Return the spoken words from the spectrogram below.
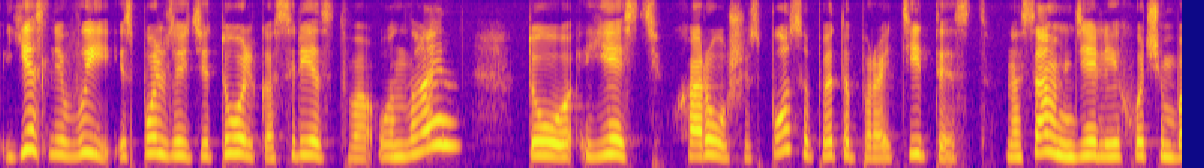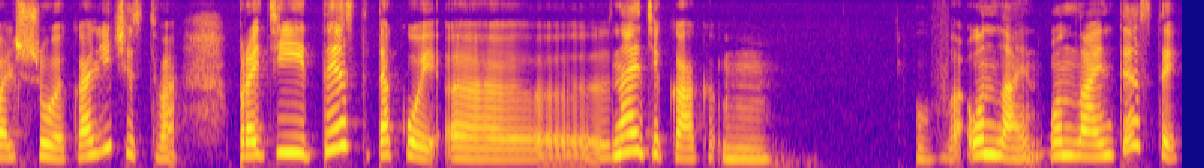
если вы используете только средства онлайн, то есть хороший способ- это пройти тест. На самом деле их очень большое количество. Пройти тест такой, э, знаете как, в онлайн онлайн-тесты,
